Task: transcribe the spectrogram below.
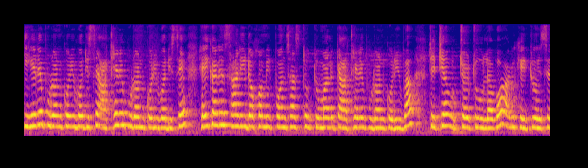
কিহেৰে পূৰণ কৰিব দিছে আঠেৰে পূৰণ কৰিব দিছে? সেইকাৰণে চাৰি দশমিক পঞ্চাছটোক তোমালোকে আঠেৰে পূৰণ কৰিবা তেতিয়া উত্তৰটো ওলাব আৰু সেইটো হৈছে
